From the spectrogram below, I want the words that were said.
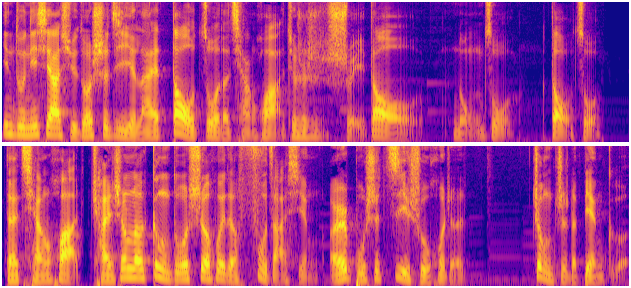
印度尼西亚许多世纪以来稻作的强化，就是水稻农作、稻作的强化，产生了更多社会的复杂性，而不是技术或者政治的变革。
